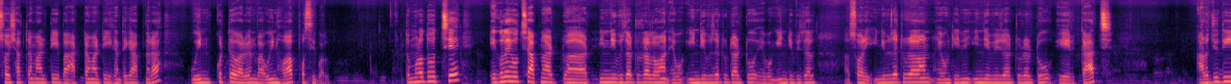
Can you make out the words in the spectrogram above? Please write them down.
ছয়, সাতটা মাল্টি বা আটটা মাল্টি এখান থেকে আপনারা উইন করতে পারবেন বা উইন হওয়া পসিবল। তো মূলত হচ্ছে এগুলোই হচ্ছে আপনার ইন্ডিভিজুয়াল টোটাল ওয়ান এবং ইন্ডিভিজুয়াল টোটাল টু এবং individual sorry individual total one এবং ইন্ডিভিজুয়াল টোটাল টু এর কাজ। আরও যদি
